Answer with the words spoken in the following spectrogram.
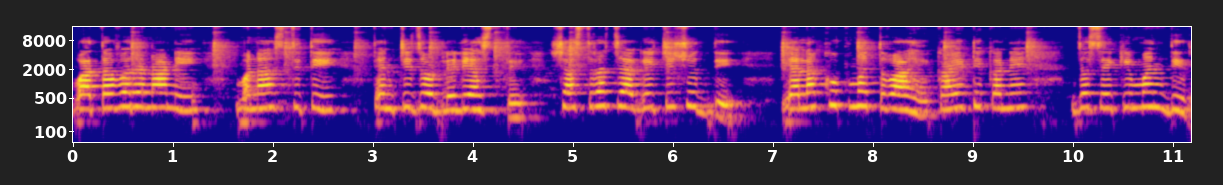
वातावरण आणि मनस्थिती त्यांची जोडलेली असते. शास्त्रात जागेची शुद्धी याला खूप महत्त्व आहे. काही ठिकाणे जसे की मंदिर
